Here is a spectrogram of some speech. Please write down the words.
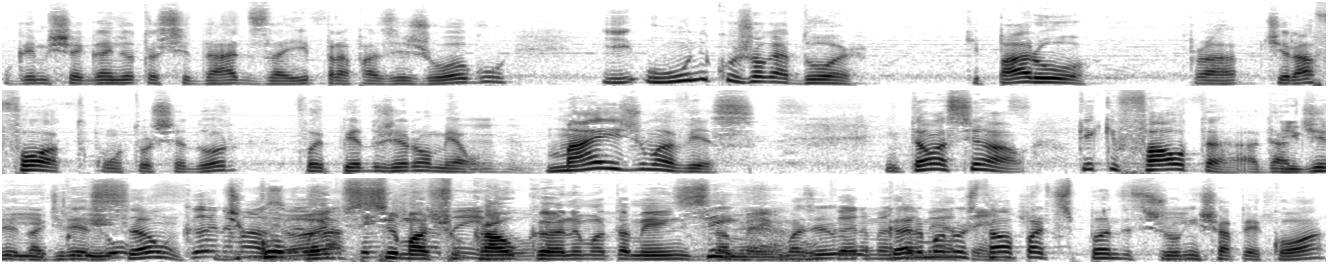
o Grêmio chegando em outras cidades aí para fazer jogo. E o único jogador que parou para tirar foto com o torcedor foi Pedro Jeromel. Uhum. Mais de uma vez. Então, assim, ó, o que, que falta da, dire- da direção? de Antes de se machucar o Kahneman também. Sim, também. mas eu- o Kahneman, não estava participando desse jogo em Chapecó.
